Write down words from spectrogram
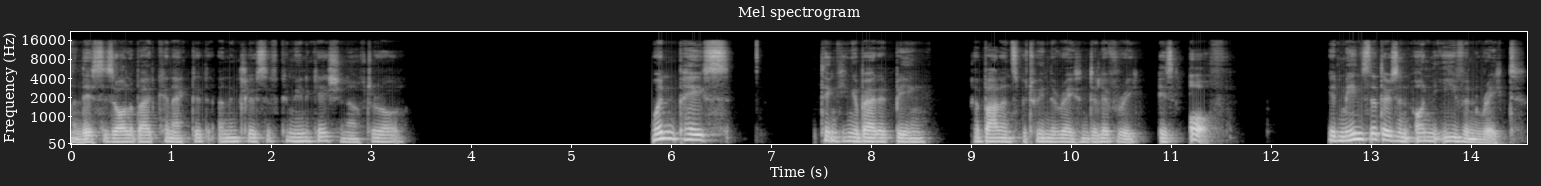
And this is all about connected and inclusive communication, after all. When pace, thinking about it being a balance between the rate and delivery, is off, it means that there's an uneven rate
